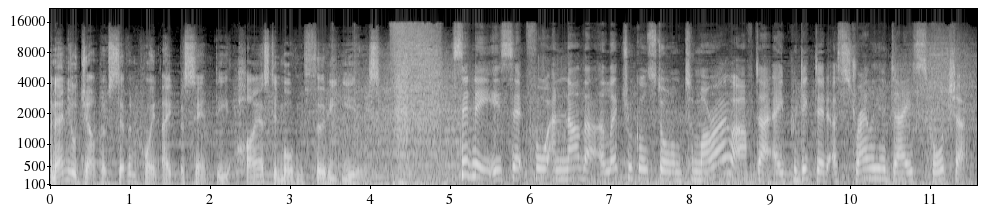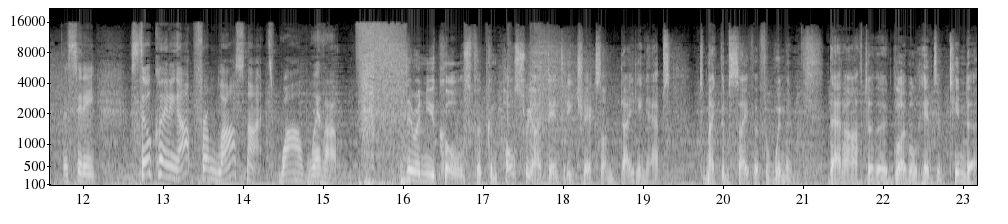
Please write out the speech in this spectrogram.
An annual jump of 7.8%, the highest in more than 30 years. Sydney is set for another electrical storm tomorrow after a predicted Australia Day scorcher. The city still cleaning up from last night's wild weather. There are new calls for compulsory identity checks on dating apps to make them safer for women. That after the global heads of Tinder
